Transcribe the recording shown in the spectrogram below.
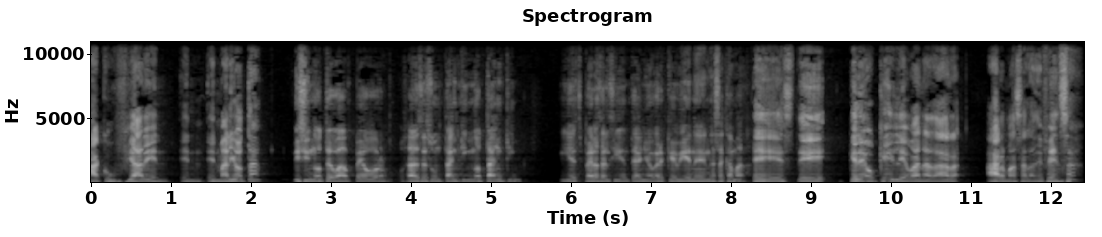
a confiar en, en, Mariota. Y si no te va peor, o sea, haces un tanking, no tanking, y esperas el siguiente año a ver qué viene en esa camada. Este, creo que le van a dar armas a la defensa.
